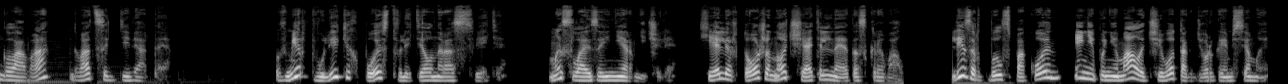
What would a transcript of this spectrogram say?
Глава 29. В мир двуликих поезд влетел на рассвете. Мы с Лайзой нервничали. Хеллер тоже, но тщательно это скрывал. Лизард был спокоен и не понимал, от чего так дергаемся мы.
